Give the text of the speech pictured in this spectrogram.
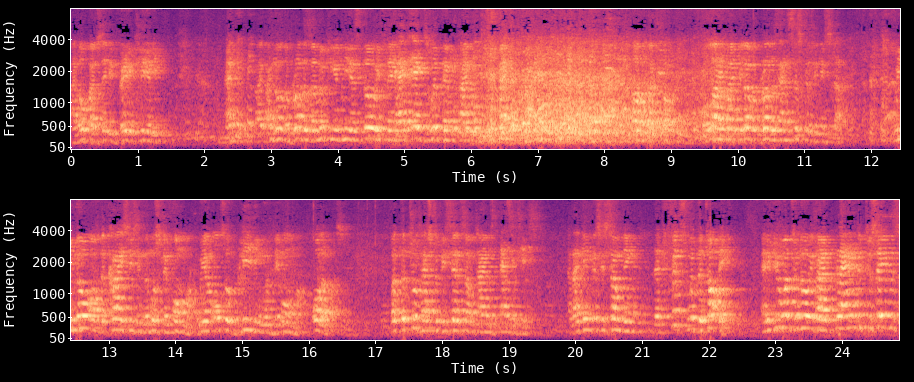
I hope I've said it very clearly. And I, I, know the brothers are looking at me as though if they had eggs with them, I would be better. Allahu Akbar. Wallahi, my beloved brothers and sisters in Islam. We know of the crisis in the Muslim Ummah. We are also bleeding with the Ummah, all of us. But the truth has to be said sometimes as it is. And I think this is something that fits with the topic. And if you want to know if I planned to say this,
